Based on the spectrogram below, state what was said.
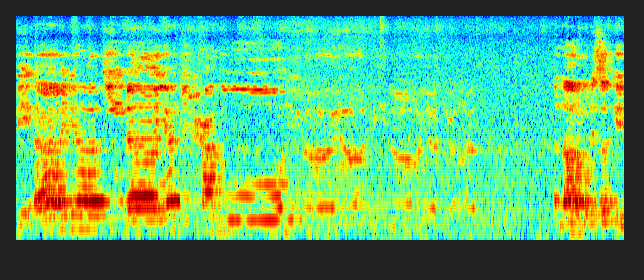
بآياتنا اللہ رب العزت کے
